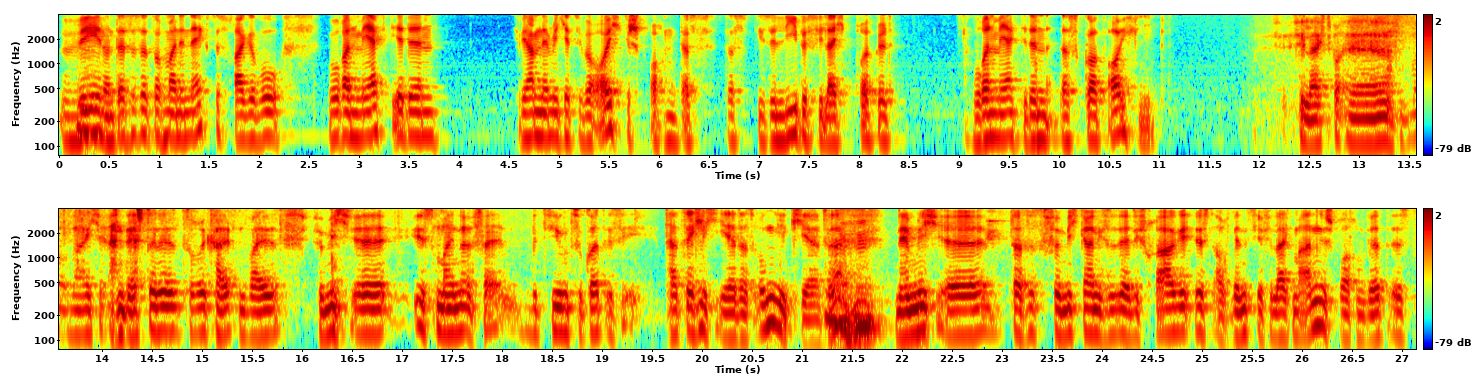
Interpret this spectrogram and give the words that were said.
wen? Mhm. Und das ist jetzt auch meine nächste Frage. Wo, woran merkt ihr denn, wir haben nämlich jetzt über euch gesprochen, dass, dass diese Liebe vielleicht bröckelt. Woran merkt ihr denn, dass Gott euch liebt? Vielleicht äh, war ich an der Stelle zurückhaltend, weil für mich äh, ist meine Beziehung zu Gott ist tatsächlich eher das Umgekehrte, mhm. nämlich, äh, dass es für mich gar nicht so sehr die Frage ist, auch wenn es hier vielleicht mal angesprochen wird, ist,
